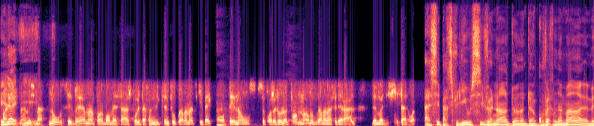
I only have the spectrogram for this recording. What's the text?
Et Honnêtement, là, M. Martineau, c'est vraiment pas un bon message pour les personnes victimes. Puis au gouvernement du Québec, on dénonce ce projet de loi, on demande au gouvernement fédéral de modifier sa loi. Assez particulier aussi venant d'un gouvernement, euh, M.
